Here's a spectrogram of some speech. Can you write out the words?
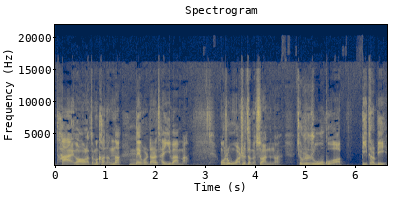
太高了，怎么可能呢？那会儿当然才一万吧。我说我是怎么算的呢？就是如果比特币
